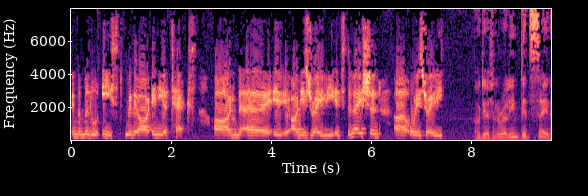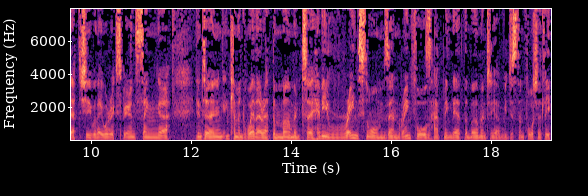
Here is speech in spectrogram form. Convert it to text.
in the Middle East where there are any attacks on uh, on Israeli installation uh, or Israeli. Oh dear, Rolene did say that she they were experiencing uh, into inclement weather at the moment. Uh, heavy rainstorms and rainfalls happening there at the moment. We just unfortunately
